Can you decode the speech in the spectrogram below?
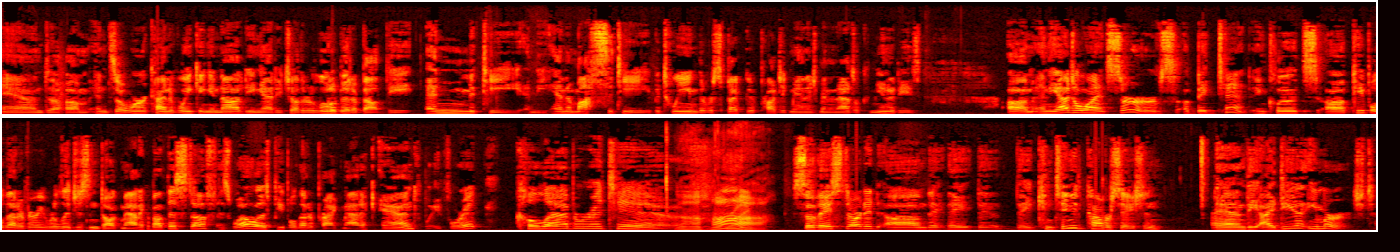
And um, and so we're kind of winking and nodding at each other a little bit about the enmity and the animosity between the respective project management and agile communities. Um, and the Agile Alliance serves a big tent, includes uh, people that are very religious and dogmatic about this stuff, as well as people that are pragmatic and, wait for it, collaborative. Aha. So they started, um, they, they, they, they continued conversation, and the idea emerged,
